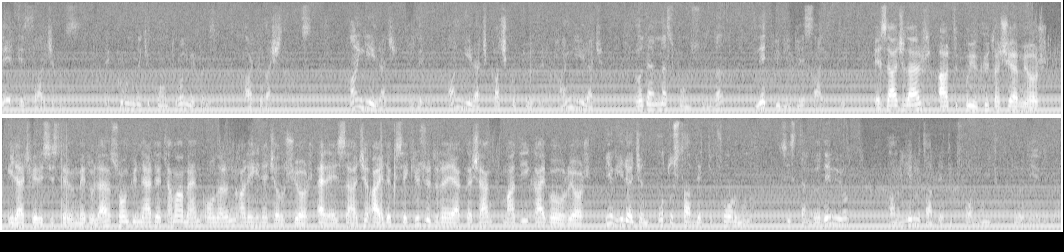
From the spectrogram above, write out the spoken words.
ne eczacımız ne kurumdaki kontrol mekanizması arkadaşlarımız hangi ilaç ödenir, hangi ilaç kaç kutu ödenir, hangi ilaç ödenmez konusunda net bir bilgiye sahip değil. Eczacılar artık bu yükü taşıyamıyor. İlaç veri sistemi Medula son günlerde tamamen onların aleyhine çalışıyor. Her eczacı aylık 800 liraya yaklaşan maddi kayba uğruyor. Bir ilacın 30 tabletlik formunu sistem ödemiyor ama 20 tabletlik formunu iki kutu ödeyebiliyor.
